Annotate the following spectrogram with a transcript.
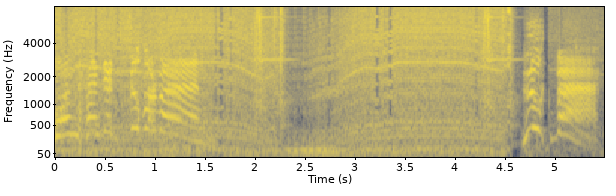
One-handed Superman! Look back!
